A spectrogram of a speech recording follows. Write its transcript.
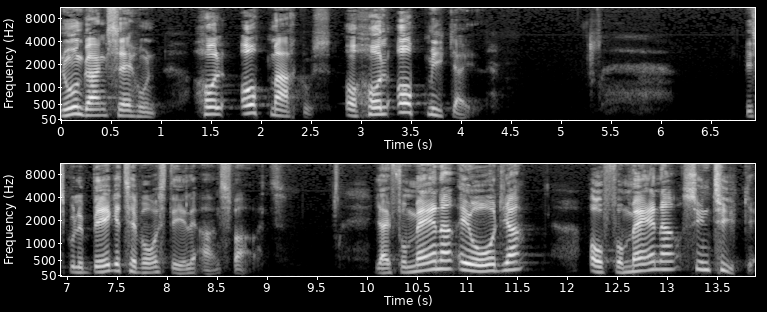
Nogle gange sagde hun, hold op Markus, og hold op Michael. Vi skulle begge tage vores del af ansvaret. Jeg formaner Eodia og formaner Syntyke.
